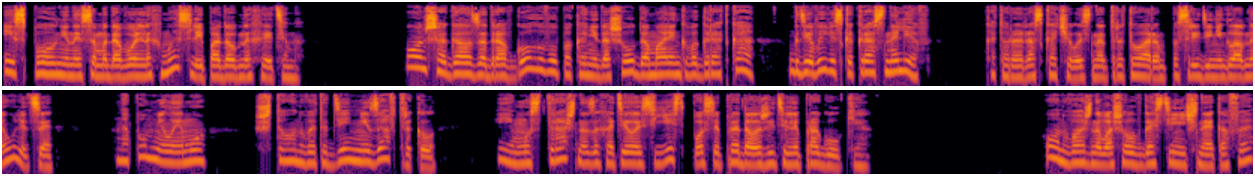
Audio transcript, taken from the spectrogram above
Исполненный самодовольных мыслей, подобных этим, он шагал, задрав голову, пока не дошел до маленького городка, где вывеска «Красный лев», которая раскачивалась над тротуаром посредине главной улицы, напомнила ему, что он в этот день не завтракал, и ему страшно захотелось есть после продолжительной прогулки. Он важно вошел в гостиничное кафе,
